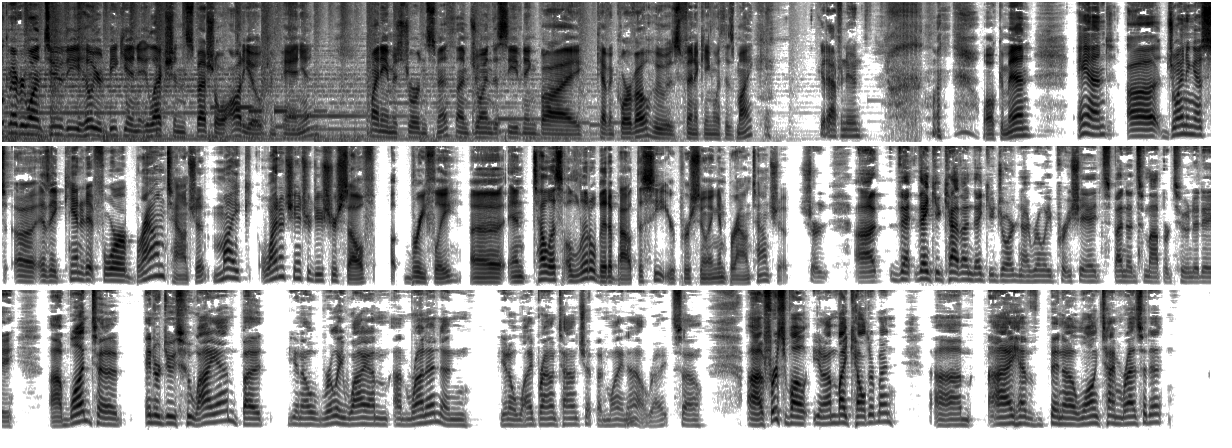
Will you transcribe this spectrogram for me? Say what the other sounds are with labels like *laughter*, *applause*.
Welcome, everyone, to the Hilliard Beacon Election Special Audio Companion. My name is Jordan Smith. I'm joined this evening by Kevin Corvo, who is finicking with his mic. Good afternoon. *laughs* Welcome in. And uh, joining us uh, as a candidate for Brown Township, Mike, why don't you introduce yourself uh, briefly uh, and tell us a little bit about the seat you're pursuing in Brown Township? Sure. Uh, th- thank you, Kevin. Thank you, Jordan. I really appreciate spending some opportunity. Uh, one to introduce who I am, but you know, really why I'm I'm running and you know why Brown Township and why now, right? So, first of all, you know, I'm Mike Helderman. Um, I have been a longtime resident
